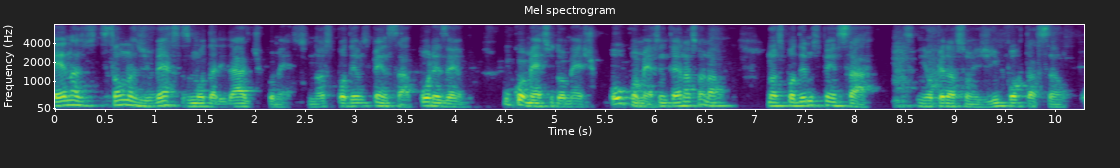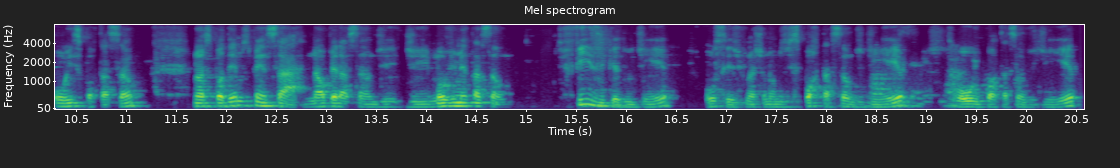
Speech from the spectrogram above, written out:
é nas, são nas diversas modalidades de comércio. Nós podemos pensar, por exemplo, o comércio doméstico ou comércio internacional. Nós podemos pensar em operações de importação ou exportação. Nós podemos pensar na operação de, de movimentação física do dinheiro ou seja, que nós chamamos de exportação de dinheiro ou importação de dinheiro.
